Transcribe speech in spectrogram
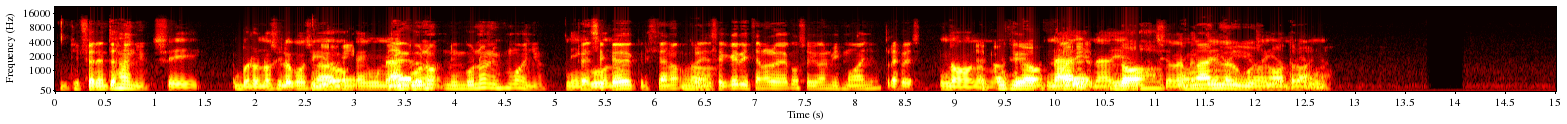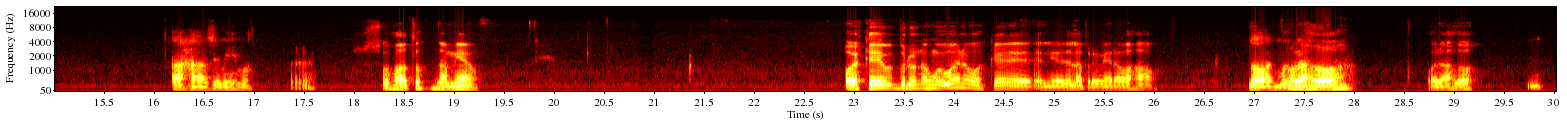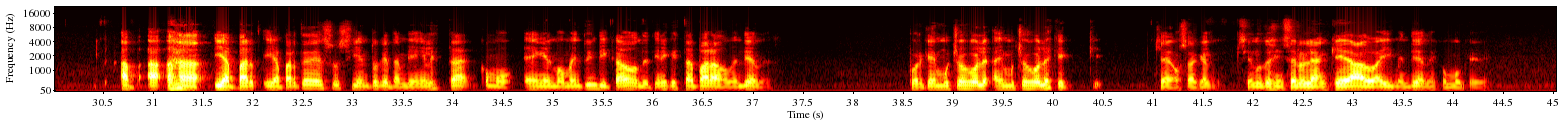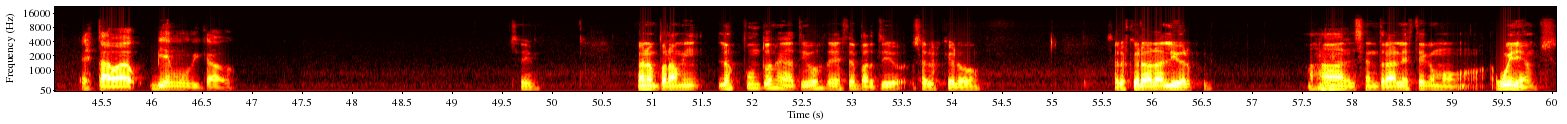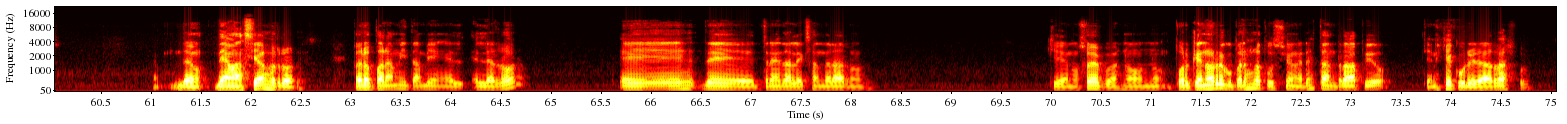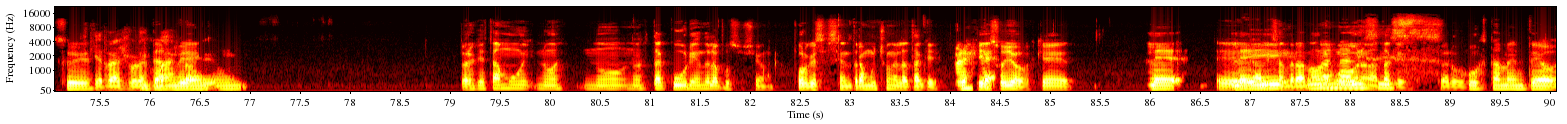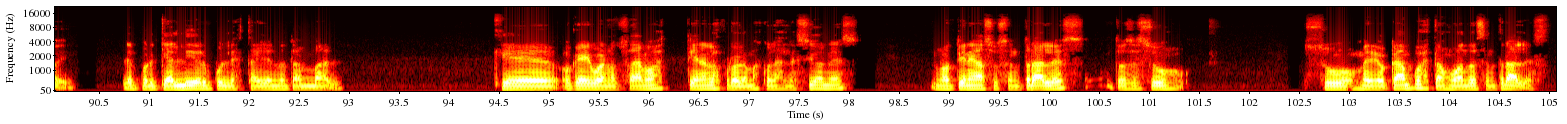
Diferentes años. Sí, Bruno sí lo No, consiguió ni- en un año. Ninguno, ninguno en el mismo año. Pensé que Cristiano, No. pensé que Cristiano lo había conseguido en el mismo año tres veces. No, no, no. consiguió Nadie, nadie, dos, un solamente él año lo y un consiguió otro en año. Ajá, así mismo. Esos datos dan miedo. O es que Bruno es muy bueno o es que el nivel de la primera ha bajado. No, es muy O bueno. las dos. O las dos. A- a- Ajá, y aparte, y aparte de eso, siento que también él está como en el momento indicado donde tiene que estar parado, ¿me entiendes? Porque hay muchos goles, hay muchos goles que, que, que, o sea, que siéndote sincero, le han quedado ahí, ¿me entiendes? Como que estaba bien ubicado. Sí. Bueno, para mí, los puntos negativos de este partido se los quiero Se los quiero dar a Liverpool. Ajá, el central este como Williams. De- demasiados errores. Pero para mí también el, el error es de Trent Alexander-Arnold. Que no sé, pues, no, no, ¿por qué no recuperas la posición? Eres tan rápido, tienes que cubrir a Rashford. Sí. Que Rashford Y es más rápido. también, Pero es que está muy, no, no, no está cubriendo la posición, porque se centra mucho en el ataque. Pero es que- Pienso yo, es que le, eh, leí Alexander un Arnold es muy bueno en ataque, pero justamente hoy de por qué al Liverpool le está yendo tan mal. Que, ok, bueno, sabemos, tienen los problemas con las lesiones, no tienen a sus centrales, entonces sus, sus mediocampos están jugando de centrales.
